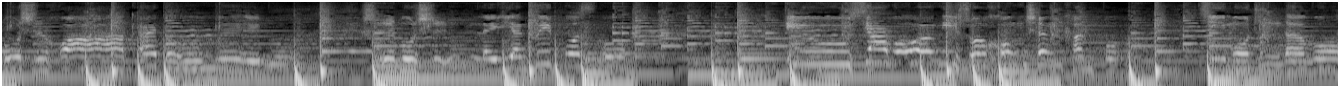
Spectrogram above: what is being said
不是花开都会落？是不是泪眼最婆娑？丢下我，你说红尘看破，寂寞中的我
